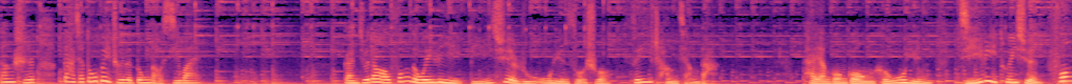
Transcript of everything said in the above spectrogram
当时大家都被吹得东倒西歪，感觉到风的威力的确如乌云所说，非常强大。太阳公公和乌云极力推选风。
